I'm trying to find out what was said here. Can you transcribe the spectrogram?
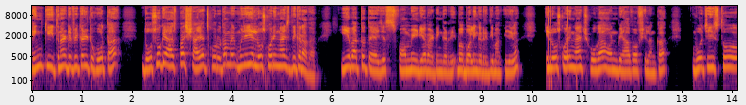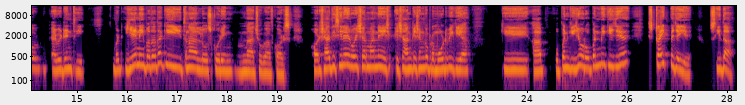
थिंक कि इतना डिफ़िकल्ट होता। 200 के आसपास शायद स्कोर होता मुझे ये लो स्कोरिंग मैच दिख रहा था। ये बात तो तय है जिस फॉर्म में इंडिया बैटिंग कर रही बॉलिंग कर रही थी माफ़ कीजिएगा कि लो स्कोरिंग मैच होगा ऑन बिहाफ ऑफ़ श्रीलंका। वो चीज़ तो एविडेंट थी। बट ये नहीं पता था कि इतना लो स्कोरिंग मैच होगा ऑफ़ कोर्स और शायद इसीलिए रोहित शर्मा ने ईश- ईशान किशन को प्रमोट भी किया कि आप ओपन कीजिए और ओपन भी कीजिए स्ट्राइक पे जाइए, सीधा।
